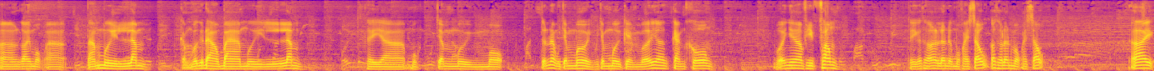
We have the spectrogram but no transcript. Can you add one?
à, rồi một à, 85 cộng với cái đao 35 thì à, 111 tính ra 110 110 kèm với ờ, càng khôn với như ờ, phi phong. Thì có thể là lên được 126 có thể lên 126 rồi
